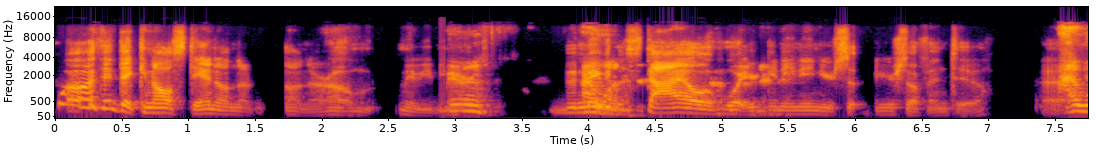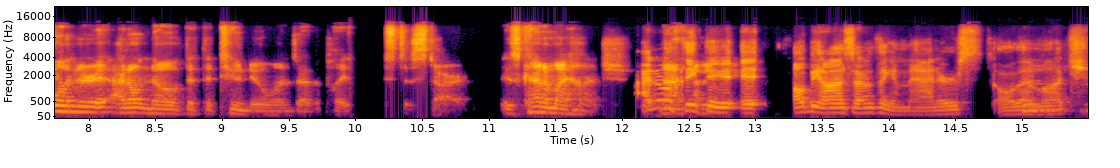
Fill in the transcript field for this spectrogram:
Well, I think they can all stand on their on their own. Maybe merit. Mm. Maybe the style of what you're getting in your, yourself into. Uh, I wonder. I don't know that the two new ones are the place to start. Is kind of my hunch. I don't Not, think they. It, I'll be honest. I don't think it matters all that mm-hmm. much.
